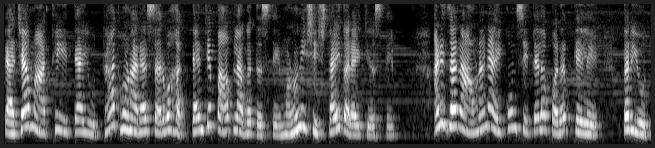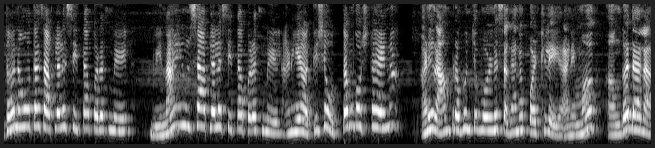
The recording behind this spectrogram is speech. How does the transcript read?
त्याच्या माथी त्या युद्धात होणाऱ्या सर्व हत्यांचे पाप लागत असते म्हणून ही शिष्टाई करायची असते. आणि जर रावणाने ऐकून सीतेला परत केले तर युद्ध न होताच आपल्याला सीता परत मिळेल? विनाहिंसा आपल्याला सीता परत मिळेल? आणि हे अतिशय उत्तम गोष्ट आहे ना? आणि रामप्रभूंचे बोलणे सगळ्यांना पटले आणि मग अंगदाला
